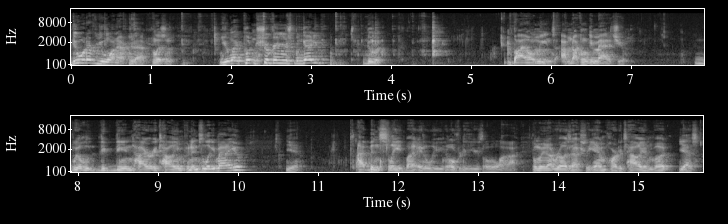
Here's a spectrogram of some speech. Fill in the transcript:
Do whatever you want after that. Listen, you like putting sugar in your spaghetti? Do it. By all means, I'm not gonna get mad at you. Will the, the entire Italian peninsula get mad at you? Yeah. I've been slayed by Italy over the years a lot. You may not realize I actually am part Italian, but yes.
